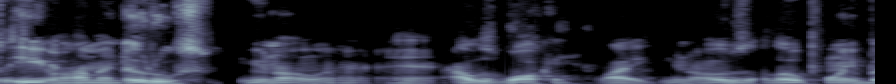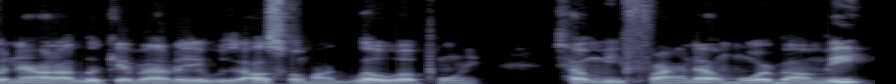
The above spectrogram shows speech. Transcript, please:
to eat ramen noodles. You know, and, and, I was walking. Like you know, it was a low point, but now that I look about it, it was also my glow up point. It's helped me find out more about me.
